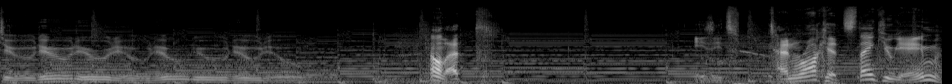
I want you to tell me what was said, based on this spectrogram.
Do do do do do do do do. Oh, that. Easy. 10 rockets. Thank you, game.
